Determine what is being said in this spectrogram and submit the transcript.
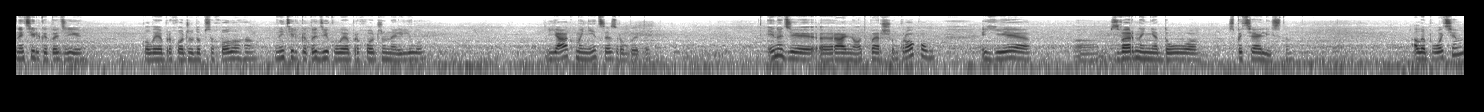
Не тільки тоді, коли я приходжу до психолога, не тільки тоді, коли я приходжу на лілу. Як мені це зробити? Іноді е, реально от першим кроком є е, звернення до спеціаліста. Але потім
